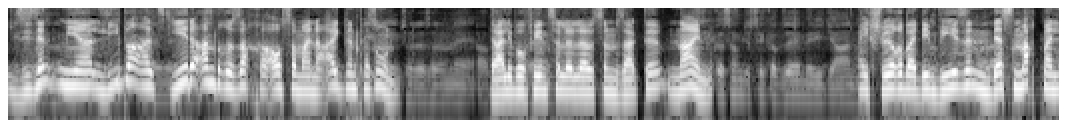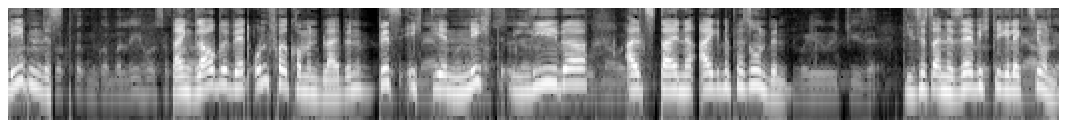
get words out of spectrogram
Sie sind mir lieber als jede andere Sache außer meiner eigenen Person. Der Ali Prophet sagte, nein, ich schwöre bei dem Wesen, in dessen Macht mein Leben ist. Dein Glaube wird unvollkommen bleiben, bis ich dir nicht lieber als deine eigene Person bin. Dies ist eine sehr wichtige Lektion.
